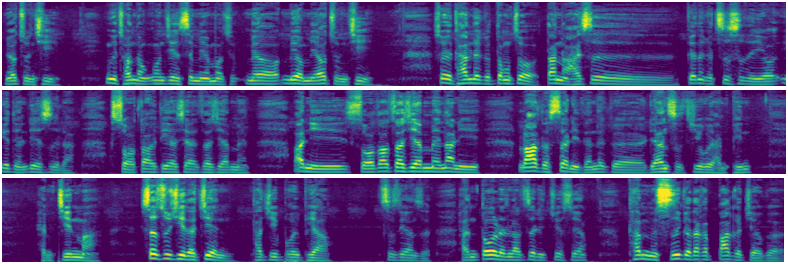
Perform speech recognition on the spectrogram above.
瞄准器，因为传统弓箭是没有瞄准没有没有瞄准器，所以它那个动作当然还是跟那个制式的有有点类似了，手刀一定要下在下面，啊你手刀在下面，那你拉的时候你的那个两指就会很平。很精嘛，射出去的箭它就不会飘，是这样子。很多人来这里就是这样，他们十个大概八个九个，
